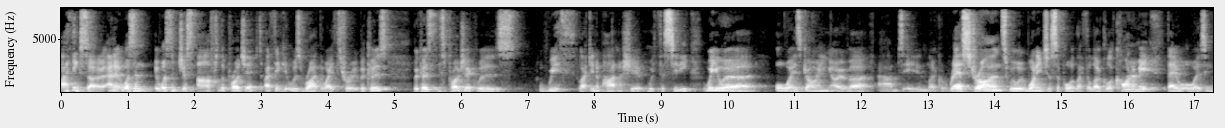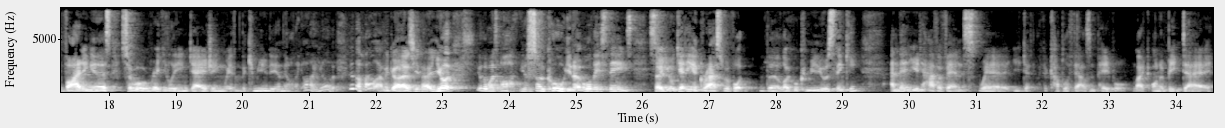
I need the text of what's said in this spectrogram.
I think so, and it wasn't it wasn't just after the project. I think it was right the way through because because this project was with like in a partnership with the city. We were always going over um, to eat in local restaurants. We were wanting to support like the local economy. They were always inviting us, so we were regularly engaging with the community. And they were like, "Oh, you're the, you're the Highliner guys. You know, you're you're the ones. Oh, you're so cool. You know, all these things." So you're getting a grasp of what the local community was thinking. And then you'd have events where you get like a couple of thousand people, like on a big day,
